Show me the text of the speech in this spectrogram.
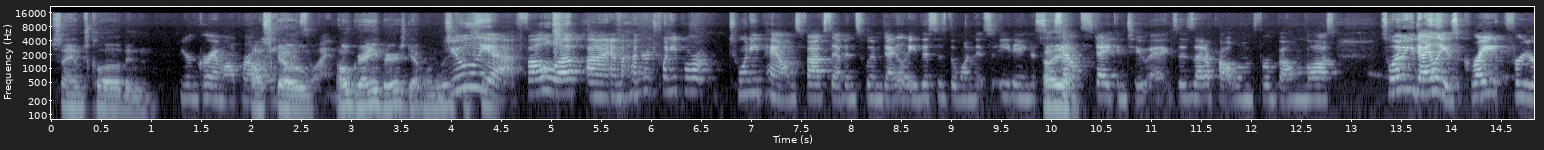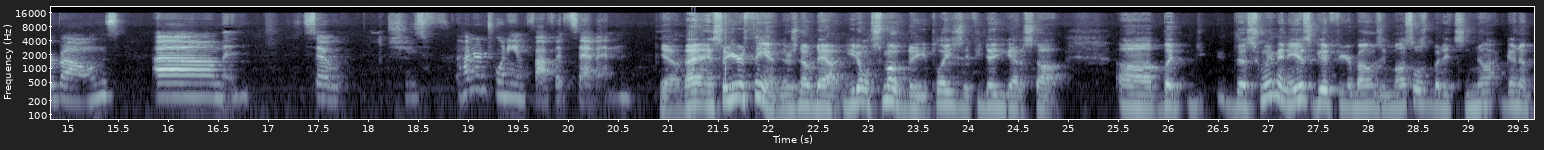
Sam's Club and Your grandma probably has Costco. one. Oh, Granny Bear's got one of these. for sure. Julia, follow up. I am 124 20 pounds, five seven, swim daily. This is the one that's eating a six Oh, yeah. ounce steak and two eggs. Is that a problem for bone loss? Swimming daily is great for your bones. Um, so she's 120 and five foot seven. Yeah, that and so you're thin. There's no doubt. You don't smoke, do you? Please, if you do, you got to stop. Uh, but the swimming is good for your bones and muscles, but it's not going to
